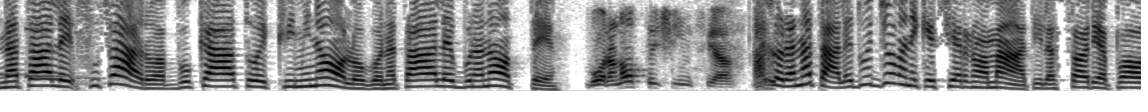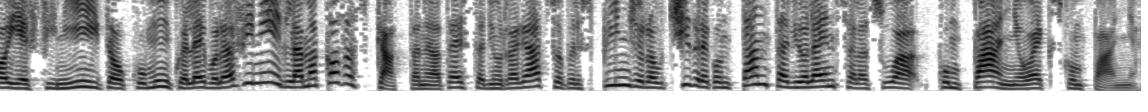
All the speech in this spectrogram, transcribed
Natale Fusaro, avvocato e criminologo. Natale, buonanotte. Buonanotte Cinzia. Allora, Natale, due giovani che si erano amati, la storia poi è finita o comunque lei voleva finirla, ma cosa scatta nella testa di un ragazzo per spingerlo a uccidere con tanta violenza la sua compagna o ex compagna?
